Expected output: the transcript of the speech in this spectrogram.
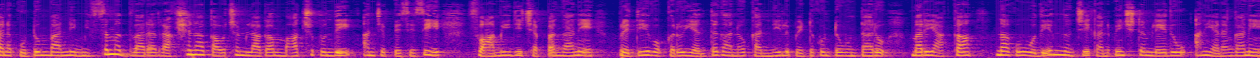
తన కుటుంబాన్ని మిస్సమ్మ ద్వారా రక్షణ కవచంలాగా మార్చుకుంది అని చెప్పేసేసి స్వామీజీ చెప్పంగానే ప్రతి ఒక్కరూ ఎంతగానో కన్నీళ్ళు పెట్టుకుంటూ ఉంటారు. మరి అక్క నాకు ఉదయం నుంచి కనిపించటం లేదు అని అనగానే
